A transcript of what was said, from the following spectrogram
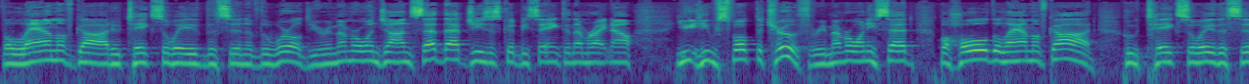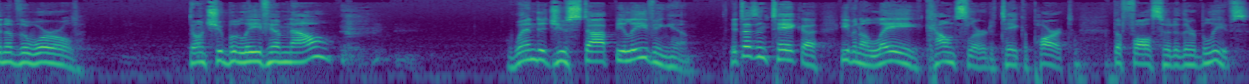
the Lamb of God who takes away the sin of the world. Do you remember when John said that? Jesus could be saying to them right now, you, he spoke the truth. Remember when he said, Behold, the Lamb of God who takes away the sin of the world. Don't you believe him now? When did you stop believing him? It doesn't take a, even a lay counselor to take apart the falsehood of their beliefs.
